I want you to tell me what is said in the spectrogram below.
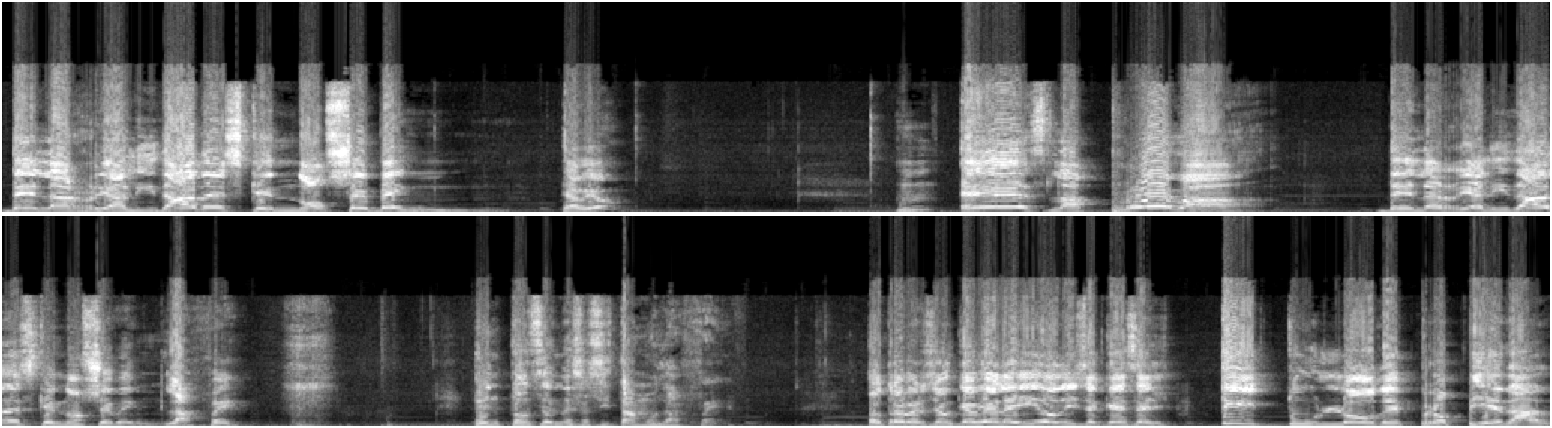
de las realidades que no se ven. ¿Ya veo? ¿Mm? Es la prueba de las realidades que no se ven, la fe. Entonces necesitamos la fe. Otra versión que había leído dice que es el título de propiedad.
